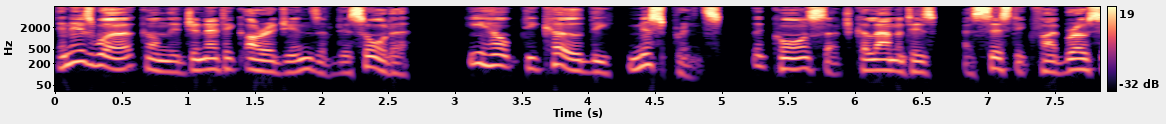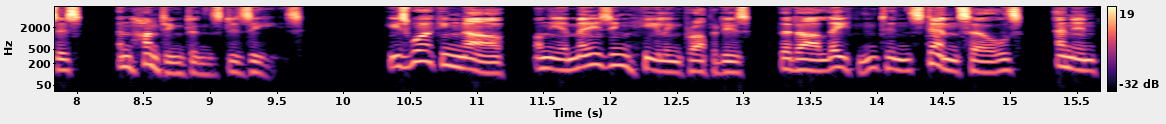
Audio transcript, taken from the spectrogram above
In his work on the genetic origins of disorder, he helped decode the misprints that cause such calamities as cystic fibrosis and Huntington's disease. He's working now on the amazing healing properties that are latent in stem cells and in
